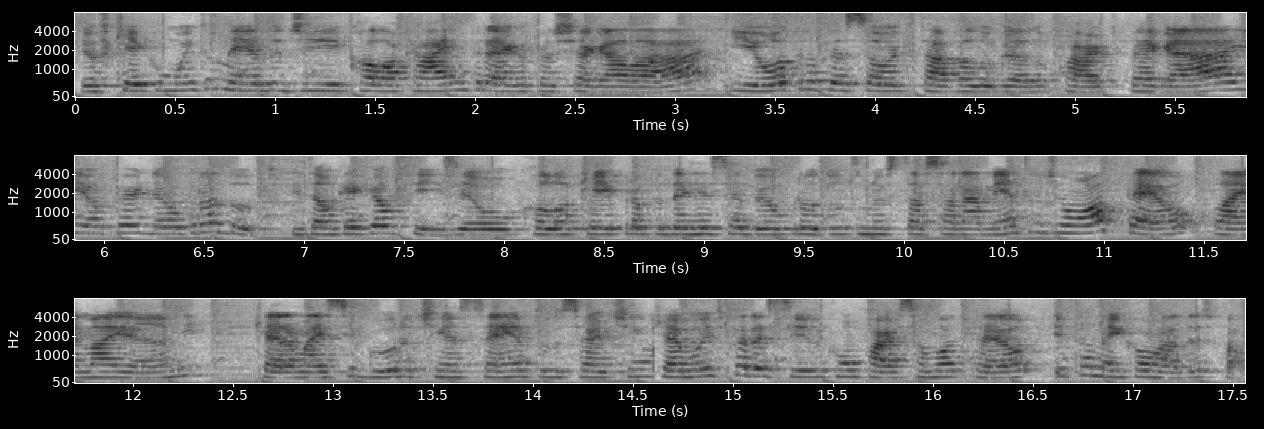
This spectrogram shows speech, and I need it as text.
eu fiquei com muito medo de colocar a entrega para chegar lá e outra pessoa que estava alugando o quarto pegar e eu perder o produto. Então o que, que eu fiz? Eu coloquei para poder receber o produto no estacionamento de um hotel lá em Miami que era mais seguro, tinha senha, tudo certinho, que é muito parecido com o Parcel Motel e também com o Adrespal.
